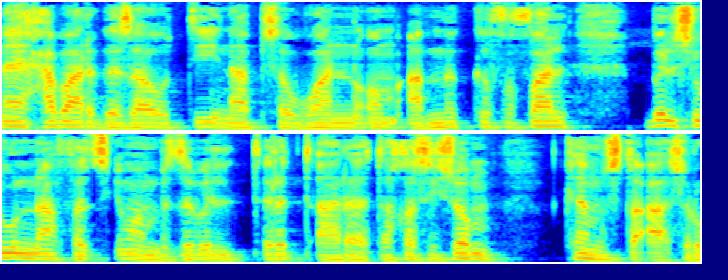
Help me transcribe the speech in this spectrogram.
ናይ ሓባር ገዛውቲ ናብ ሰብ ዋንኦም ኣብ ምክፍፋል ብልሽውና ፈፂሞም ብዝብል ጥርጣረ ተኸሲሶም ከም ዝተኣስሩ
